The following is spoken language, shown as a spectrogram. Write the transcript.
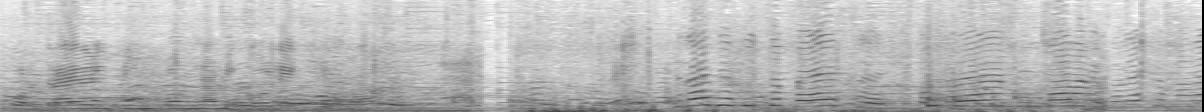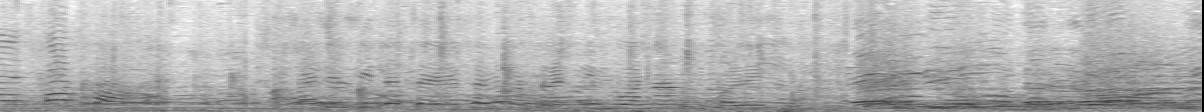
Por traer el ping pong a mi colegio. Gracias ITPS por traer el ping pong a mi colegio Manuel Escorza. Gracias ITTF por traer ping pong a mi colegio. Thank you, Fundación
